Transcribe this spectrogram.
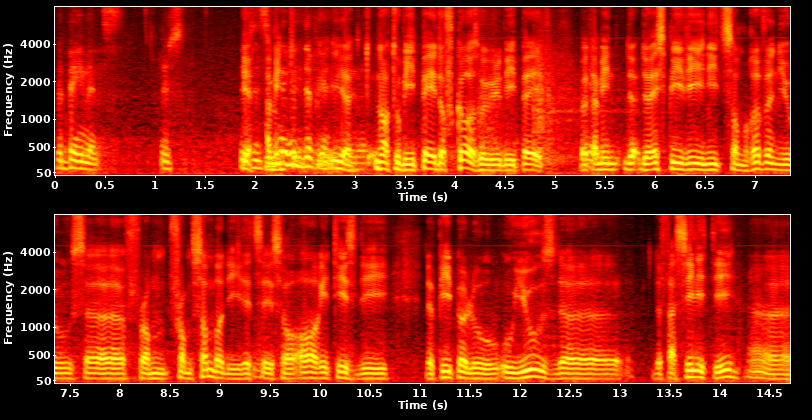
the payments. There's, there's a I mean, to, yeah, not to be paid, of course, we will be paid. But Yeah. I mean, the, the SPV needs some revenues uh, from from somebody, let's say. So, or it is the the people who, who use the the facility, uh,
